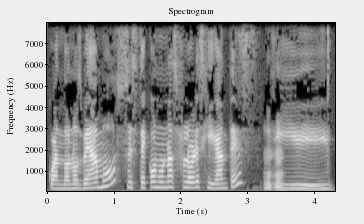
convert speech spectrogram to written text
cuando nos veamos, esté con unas flores gigantes y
